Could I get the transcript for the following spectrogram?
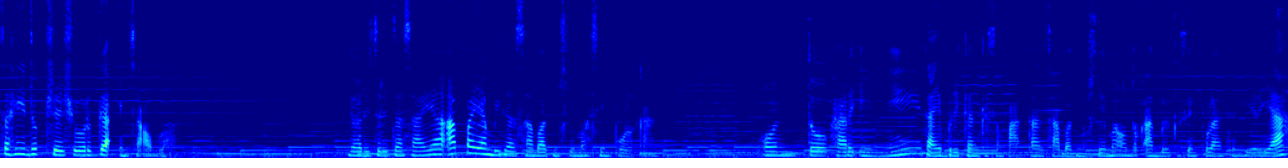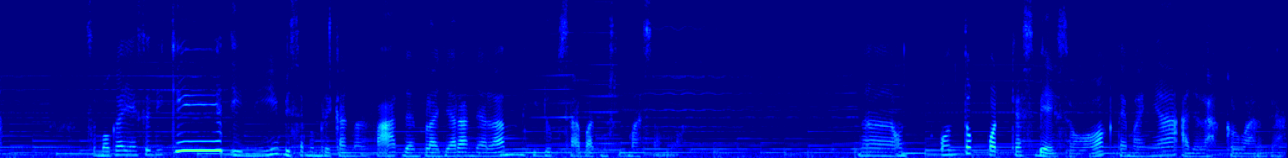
sehidup sesurga insya Allah. Dari cerita saya, apa yang bisa sahabat muslimah simpulkan? Untuk hari ini, saya berikan kesempatan sahabat muslimah untuk ambil kesimpulan sendiri ya. Semoga yang sedikit ini bisa memberikan manfaat dan pelajaran dalam hidup sahabat muslimah semua. Nah, untuk podcast besok, temanya adalah keluarga.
